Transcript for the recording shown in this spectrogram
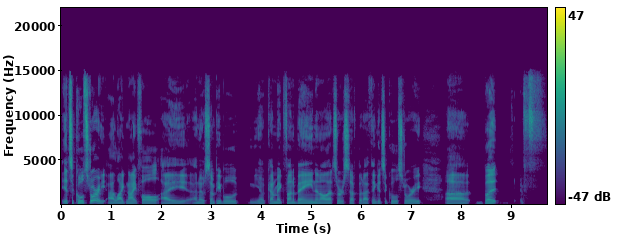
it's a cool story. I like Knightfall. I I know some people you know kind of make fun of Bane and all that sort of stuff, but I think it's a cool story. Uh, but f-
